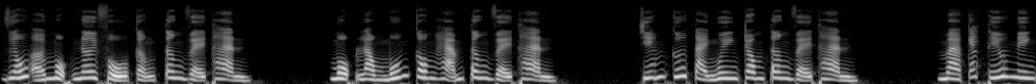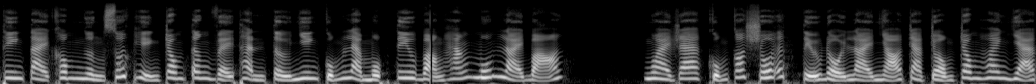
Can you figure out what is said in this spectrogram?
giấu ở một nơi phụ cận Tân Vệ Thành. Một lòng muốn công hãm Tân Vệ Thành, chiếm cứ tài nguyên trong Tân Vệ Thành. Mà các thiếu niên thiên tài không ngừng xuất hiện trong Tân Vệ Thành tự nhiên cũng là mục tiêu bọn hắn muốn loại bỏ. Ngoài ra cũng có số ít tiểu đội loại nhỏ trà trộn trong hoang dã,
